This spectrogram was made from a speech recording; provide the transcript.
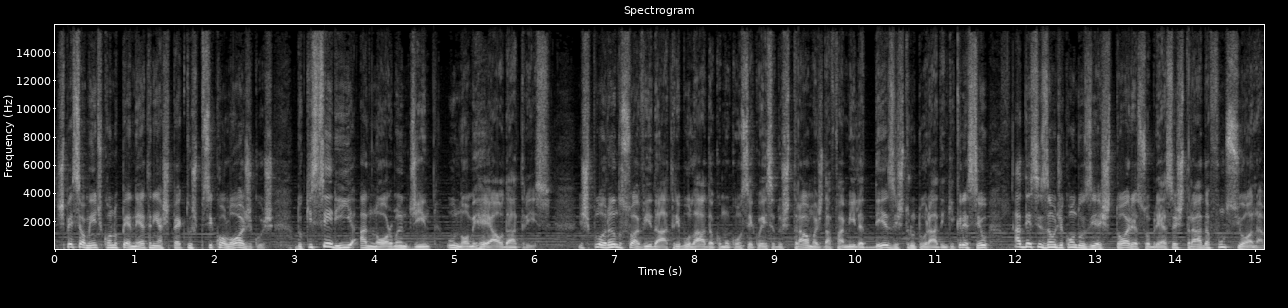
especialmente quando penetra em aspectos psicológicos do que seria a Norman Jean, o nome real da atriz explorando sua vida atribulada como consequência dos traumas da família desestruturada em que cresceu, a decisão de conduzir a história sobre essa estrada funciona.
